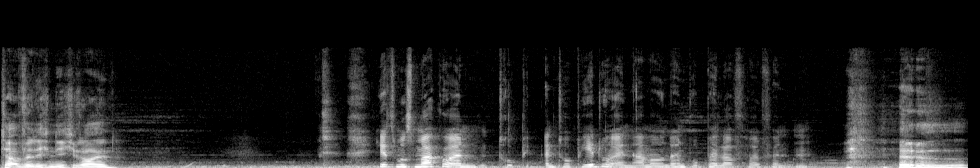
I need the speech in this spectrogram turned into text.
Da will ich nicht rein. Jetzt muss Marco ein, Torpe ein Torpedo, einen Hammer und einen Propeller finden.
